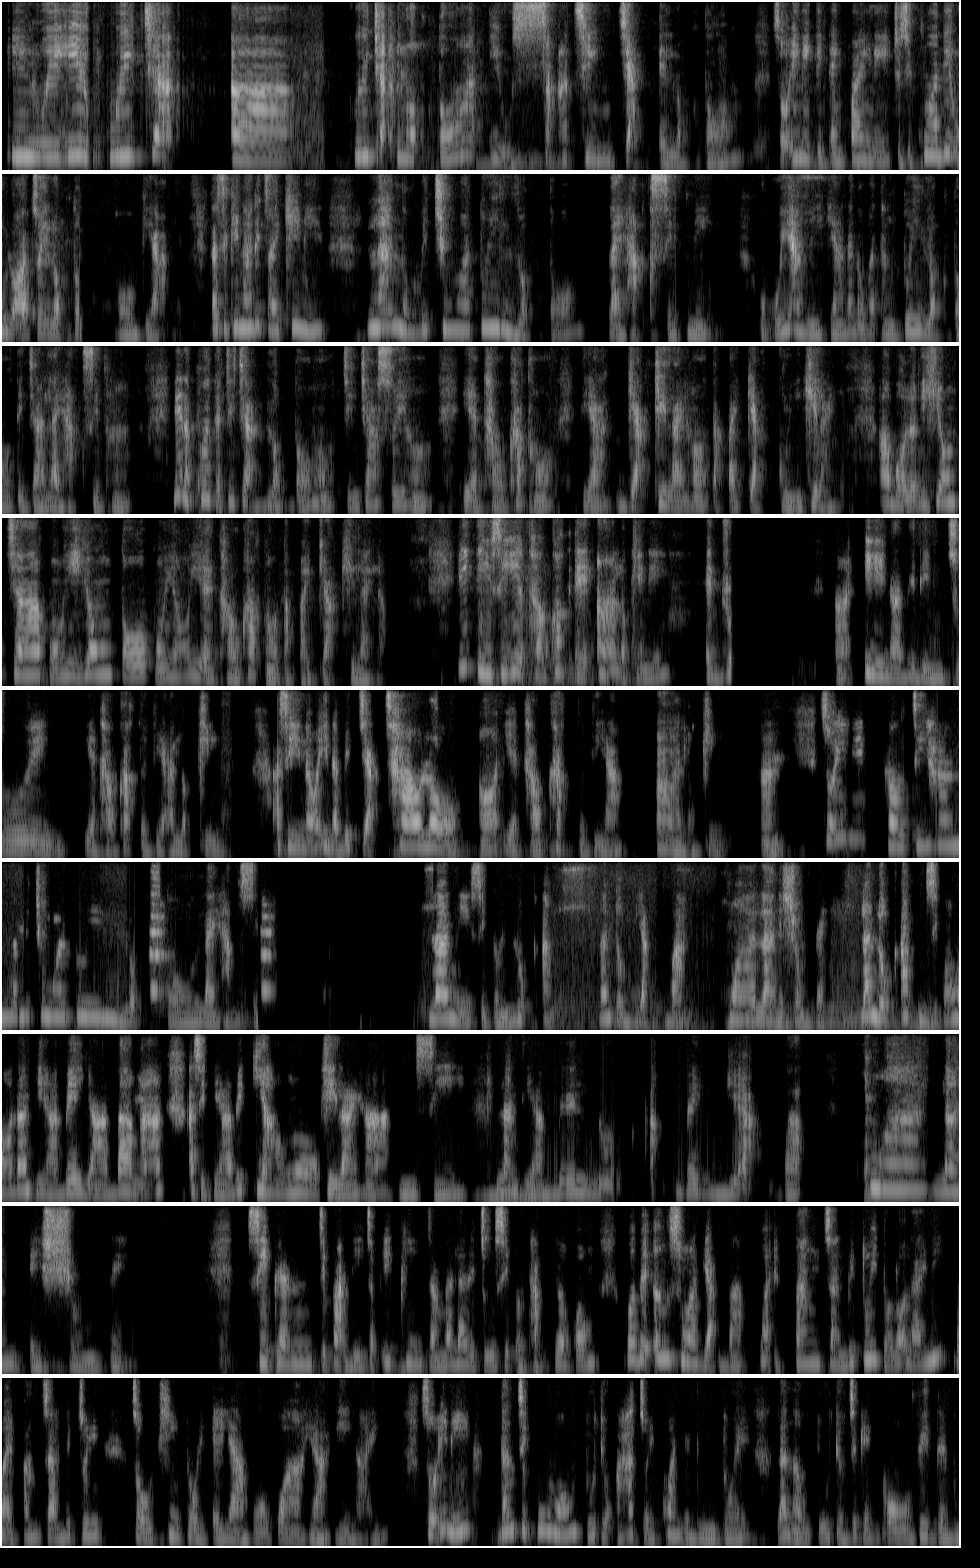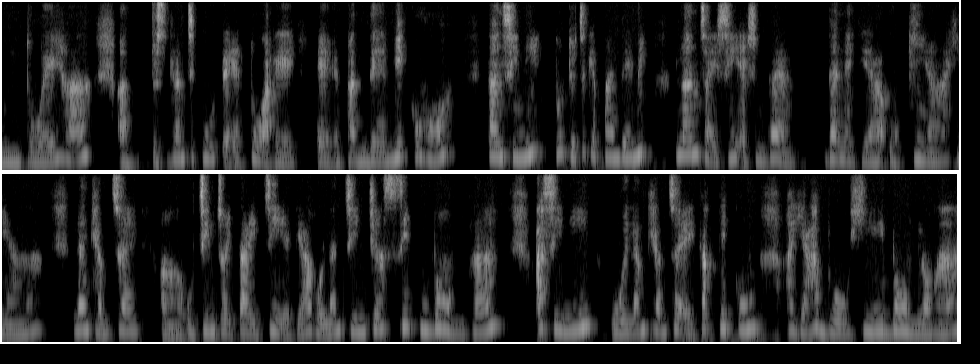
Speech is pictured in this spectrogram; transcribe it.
因为伊规只啊，规只骆驼有三千只的骆驼，所以你伫顶摆呢，就是看你有偌侪骆驼好行。但是今仔日早起呢，咱拢要怎啊对骆驼来学习呢？有几项物件，咱有法通对骆驼伫遮来学习哈。你若看着即只骆驼吼，真正水吼，伊个头壳吼，伫遐举起来吼，逐摆举卷起来。啊，無論伊向正盤，伊向倒盤哦，伊個頭殼同逐擺夾起來啦。伊第時伊個頭殼會壓落去呢，會 drop 啊，伊若要啉水，伊個頭殼就跌落去。啊是喏，伊若要食草咯，哦，伊個頭殼就跌壓落去。啊，所以呢，頭一項咱要怎啊對綠島來學習？咱呢是對 look up，咱對入吧。看咱的上帝，咱 look up 毋是講吼，咱底下要野望啊，啊是底下要驕傲起来哈，毋是，咱底下要 look up 要野望，看咱的上帝。詩篇一百二十一篇，昨晚咱的主席就讀到讲，我要往山野望，我會幫站要對倒落来呢，我會幫站要對做天對會也好話遐而来。所以呢，咱即久吼拄着啊侪款嘅問題，咱也有拄着即個 COVID 嘅問題哈，啊，就是咱即久第一大嘅誒 pandemic 吼。但是呢，拄着即個 pandemic，咱在時會先咩？咱會遐有驚嚇，咱兼在啊有真濟代志會遐互咱真正失望哈。啊是呢，有誒人兼在會甲你講，啊也無希望咯哈。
